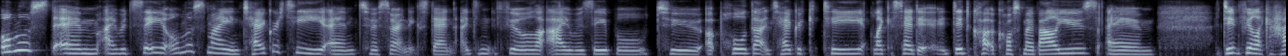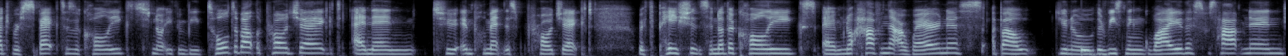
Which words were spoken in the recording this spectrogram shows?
almost um, i would say almost my integrity um, to a certain extent. I didn't feel that i was able to uphold that integrity. Like i said it, it did cut across my values um, I didn't feel like I had respect as a colleague to not even be told about the project. And then to implement this project with patients and other colleagues, um, not having that awareness about, you know, the mm-hmm. reasoning why this was happening,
